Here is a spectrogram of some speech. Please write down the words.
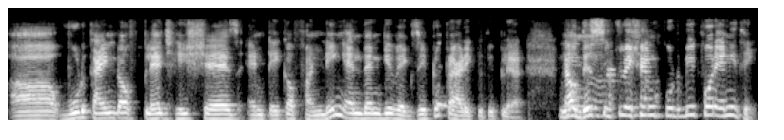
uh, would kind of pledge his shares and take a funding and then give exit to private equity player. Now this mm-hmm. situation could be for anything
